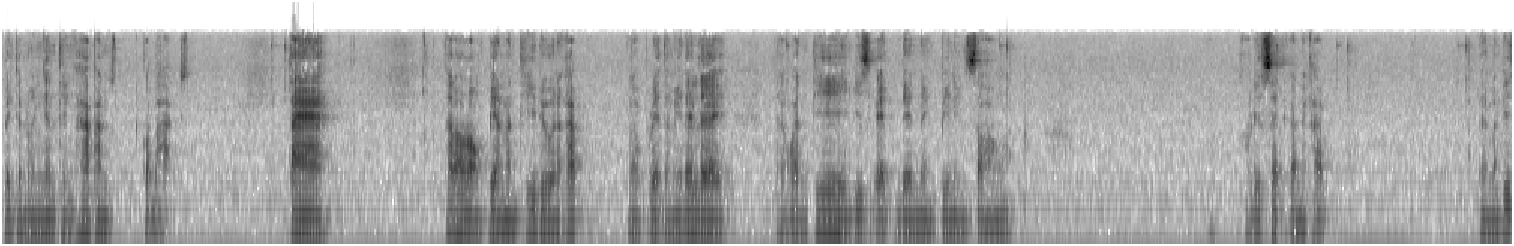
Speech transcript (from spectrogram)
เป็นจำนวนเงินถึง 5,000 กว่าบาท แต่ถ้าเราลองเปลี่ยนวันที่ดูนะครับ เราเปลี่ยนตรงนี้ได้เลย จากวันที่ 21 เดือน 1 ปี 12 ขอรีเซ็ตก่อนนะครับ เป็นวันที่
